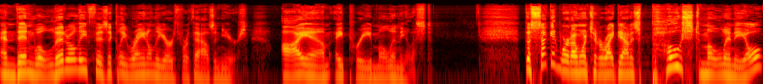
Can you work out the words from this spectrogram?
and then will literally physically reign on the earth for a thousand years. I am a premillennialist. The second word I want you to write down is postmillennial.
